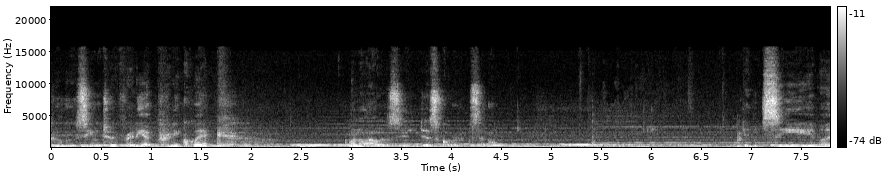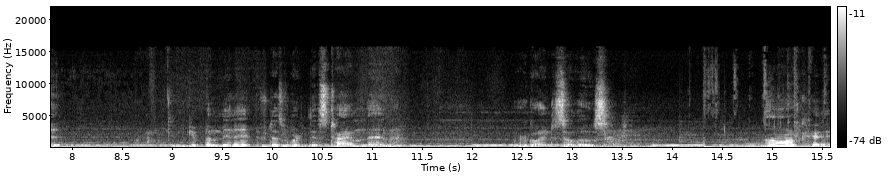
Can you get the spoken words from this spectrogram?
Hulu seemed to have ready up pretty quick. Oh no, I was in Discord, so didn't see, but can give it a minute. If it doesn't work this time, then we're going to solos. Okay,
